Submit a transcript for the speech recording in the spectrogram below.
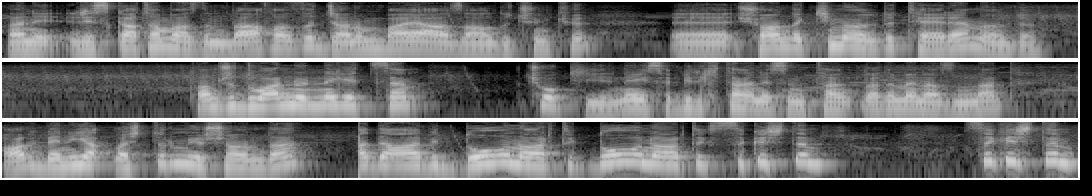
Hani risk atamazdım daha fazla. Canım bayağı azaldı çünkü. Ee, şu anda kim öldü? TR mi öldü? Tam şu duvarın önüne geçsem çok iyi. Neyse bir iki tanesini tankladım en azından. Abi beni yaklaştırmıyor şu anda. Hadi abi doğun artık doğun artık sıkıştım. Sıkıştım.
